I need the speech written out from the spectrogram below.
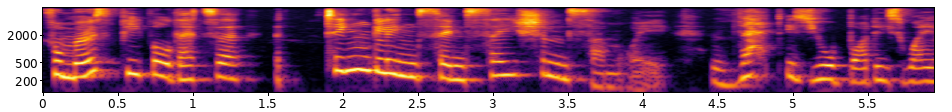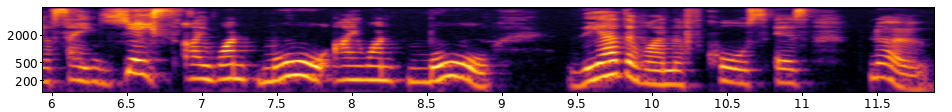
for most people, that's a, a tingling sensation somewhere. That is your body's way of saying, Yes, I want more. I want more. The other one, of course, is no,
